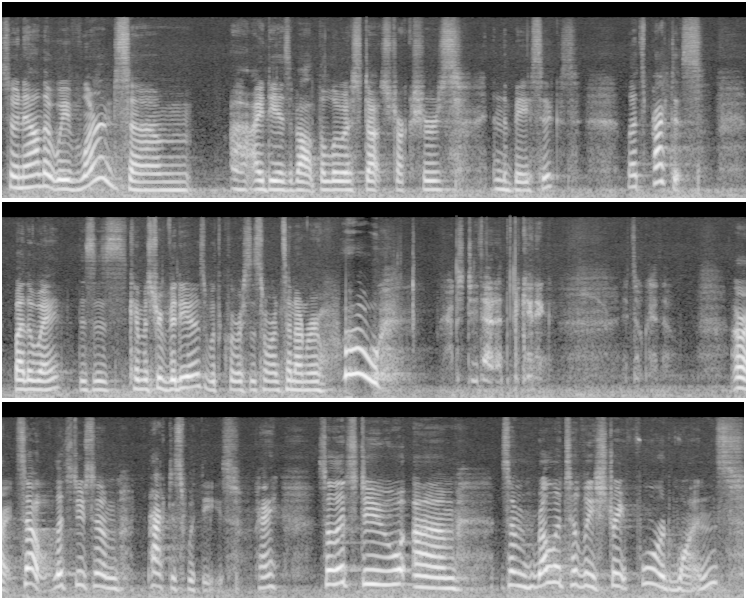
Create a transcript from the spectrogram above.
So now that we've learned some uh, ideas about the Lewis dot structures and the basics, let's practice. By the way, this is chemistry videos with Clarissa Sorensen Unruh. Woo! I had to do that at the beginning. It's okay though. All right, so let's do some practice with these, okay? So let's do um, some relatively straightforward ones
